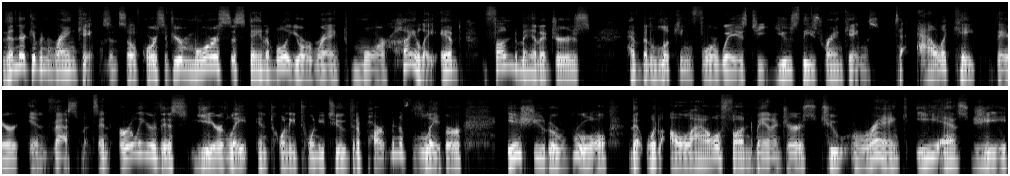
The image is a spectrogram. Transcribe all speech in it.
then they're given rankings. And so, of course, if you're more sustainable, you're ranked more highly. And fund managers have been looking for ways to use these rankings to allocate their investments. And earlier this year, late in 2022, the Department of Labor issued a rule that would allow fund managers to rank ESG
